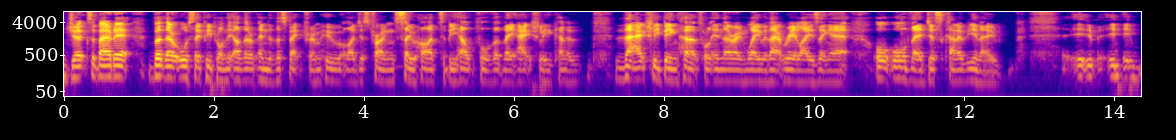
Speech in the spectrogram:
jerks about it, but there are also people on the other end of the spectrum who are just trying so hard to be helpful that they actually kind of, they're actually being hurtful in their own way without realizing it, or, or they're just kind of, you know, it, it, it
